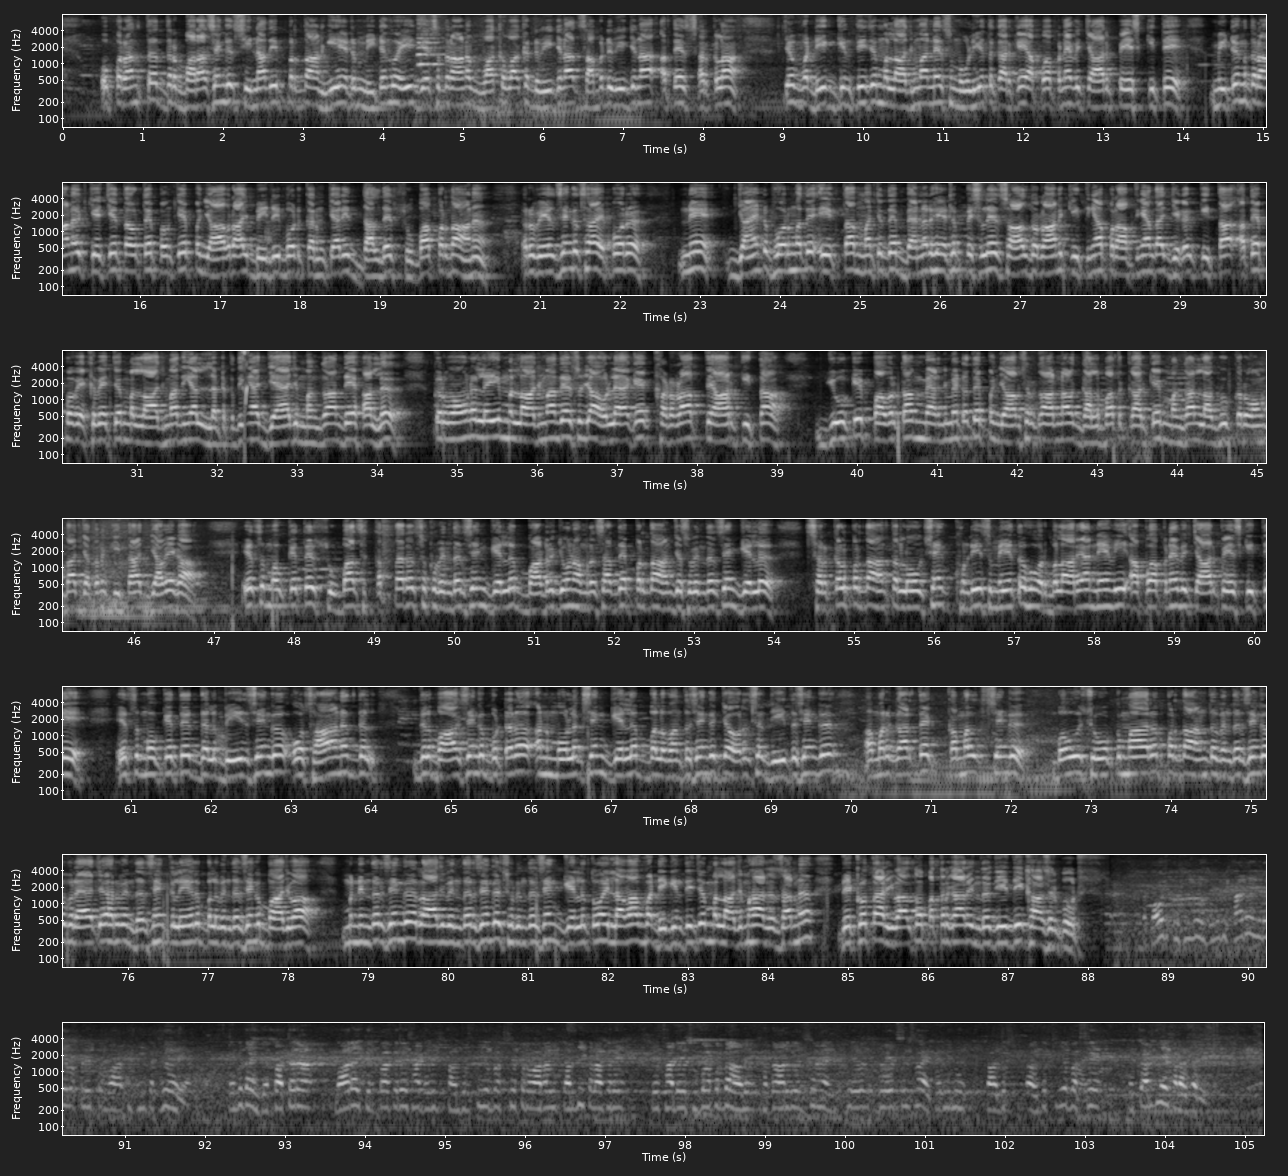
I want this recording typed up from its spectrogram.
ਉਪਰੰਤ ਦਰਬਾਰਾ ਸਿੰਘ ਸੀਨਾ ਦੀ ਪ੍ਰਧਾਨਗੀ ਹੇਠ ਮੀਟਿੰਗ ਹੋਈ, ਜਿਸ ਦੌਰਾਨ ਵੱਖ-ਵੱਖ ਡਿਵੀਜ਼ਨਾਂ, ਸਬ ਡਿਵੀਜ਼ਨਾਂ ਅਤੇ ਸਰਕਲਾਂ 'ਚ ਵੱਡੀ ਗਿਣਤੀ 'ਚ ਮੁਲਾਜ਼ਮਾਂ ਨੇ ਸਮੂਲੀਅਤ ਕਰਕੇ ਆਪੋ ਆਪਣੇ ਵਿਚਾਰ ਪੇਸ਼ ਕੀਤੇ। ਮੀਟਿੰਗ ਦੌਰਾਨ ਚੇਚੇ ਤੌਰ ਤੇ ਪਹੁੰਚੇ ਪੰਜਾਬ ਰਾਜ ਬਿਜਲੀ ਬੋਰਡ ਕਰਮਚਾਰੀ ਦਲ ਦੇ ਸੂਬਾ ਪ੍ਰਧਾਨ ਰਵੇਲ ਸਿੰਘ ਸਹਾਇਪੁਰ ਨੇ ਜਾਇੰਟ ਫੋਰਮ ਅਤੇ ਏਕਤਾ ਮੰਚ ਦੇ ਬੈਨਰ ਹੇਠ ਪਿਛਲੇ ਸਾਲ ਦੌਰਾਨ ਕੀਤੀਆਂ ਪ੍ਰਾਪਤੀਆਂ ਦਾ ਜ਼ਿਕਰ ਕੀਤਾ ਅਤੇ ਭਵਿੱਖ ਵਿੱਚ ਮੁਲਾਜ਼ਮਾਂ ਦੀਆਂ ਲਟਕਦੀਆਂ ਜਾਇਜ਼ ਮੰਗਾਂ ਦੇ ਹੱਲ ਕਰਵਾਉਣ ਲਈ ਮੁਲਾਜ਼ਮਾਂ ਦੇ ਸੁਝਾਅ ਲੈ ਕੇ ਖਰੜਾ ਤਿਆਰ ਕੀਤਾ, ਜੋ ਕਿ ਪਾਵਰਕਾਮ ਮੈਨੇਜਮੈਂਟ ਅਤੇ ਪੰਜਾਬ ਸਰਕਾਰ ਨਾਲ ਗੱਲਬਾਤ ਕਰਕੇ ਮੰਗਾਂ ਲਾਗੂ ਕਰਵਾਉਣ ਦਾ ਯਤਨ ਕੀਤਾ ਜਾਵੇਗਾ। ਇਸ ਮੌਕੇ ਤੇ ਸੂਬਾ ਸਕੱਤਰ ਸੁਖਵਿੰਦਰ ਸਿੰਘ ਗਿੱਲ, ਬਾਰਡਰ ਜ਼ੋਨ ਅੰਮ੍ਰਿਤਸਰ ਦੇ ਪ੍ਰਧਾਨ ਜਸਵਿੰਦਰ ਸਿੰਘ ਗਿੱਲ, ਸਰਕਲ ਪ੍ਰਧਾਨ ਤਰਲੋਕ ਸਿੰਘ ਖੁੰਡੀ ਸਮੇਤ ਹੋਰ ਬੁਲਾਰਿਆਂ ਨੇ ਵੀ ਆਪੋ ਆਪਣੇ ਵਿਚਾਰ ਪੇਸ਼ ਕੀਤੇ। ਇਸ ਮੌਕੇ ਤੇ ਦਲਬੀਰ ਸਿੰਘ 오ਸਾਨ ਦਿਲ, ਦਿਲਬਾਗ ਸਿੰਘ ਬੁੱਟਰ, ਅਨਮੋਲਕ ਸਿੰਘ ਗਿੱਲ, ਬਲਵੰਤ ਸਿੰਘ ਝੌਰ ਸਰਜੀਤ ਸਿੰਘ, ਅਮਰਗੜ੍ਹ ਤੇ ਕਮਲ ਸਿੰਘ ਬਹੁ ਅਸ਼ੋਕ ਕੁਮਾਰ, ਪ੍ਰਧਾਨ ਦਵਿੰਦਰ ਸਿੰਘ, ਵਰੈਚ ਹਰਵਿੰਦਰ ਸਿੰਘ, ਕਲੇਰ ਬਲਵਿੰਦਰ ਸਿੰਘ ਬਾਜਵਾ, ਮਨਿੰਦਰ ਸਿੰਘ, ਰਾਜਵਿੰਦਰ ਸਿੰਘ, ਸੁਰਿੰਦਰ ਸਿੰਘ ਗਿੱਲ ਤੋਂ ਇਲਾਵਾ ਵੱਡੀ ਗਿਣਤੀ 'ਚ ਮੁਲਾਜ਼ਮ ਹਾਜ਼ਰ ਸਨ। ਦੇਖੋ ਧਾਰੀਵਾਲ ਤੋਂ ਪੱਤਰਕਾਰ ਇੰਦਰਜੀਤ ਦੀ ਖਾਸ ਰਿਪੋਰਟ। ਬਹੁਤ ਖੁਸ਼ੀ ਹੁੰਦੀ ਹੈ ਵੀ ਸਾਰੇ ਜਿਹੜੇ ਆਪਣੇ ਪਰਿਵਾਰ ਦੇ ਇਕੱਠੇ ਹੋਏ ਆ। ਤੇ ਵਧਾਈ ਦੇ ਪਾਤਰ ਮਹਾਰਾਜ ਕਿਰਪਾ ਕਰੇ ਸਾਡੇ ਵਿੱਚ ਤੰਦਰੁਸਤੀ ਬਖਸ਼ੇ ਪਰਿਵਾਰਾਂ ਨੂੰ ਚੜ੍ਹਦੀ ਕਲਾ ਕਰੇ ਤੇ ਸਾਡੇ ਸੂਬਾ ਪ੍ਰਧਾਨ ਸਰਦਾਰ ਵੀਰ ਸਹਾਇ ਵੀਰ ਸਿੰਘ ਸਹਾਇਕ ਜੀ ਨੂੰ ਤੰਦਰੁ- ਤੰਦਰੁਸਤੀ ਬਖਸ਼ੇ ਤੇ ਚੜ੍ਹਦੀ ਕਲਾ ਕਰੇ।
